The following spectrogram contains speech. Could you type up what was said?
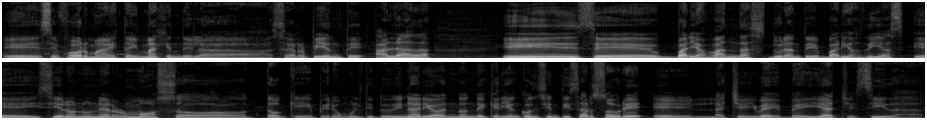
eh, se forma esta imagen de la serpiente alada. Y varias bandas durante varios días eh, hicieron un hermoso toque, pero multitudinario, en donde querían concientizar sobre el HIV, VIH, SIDA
